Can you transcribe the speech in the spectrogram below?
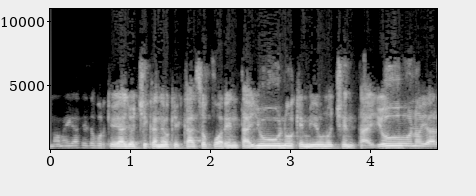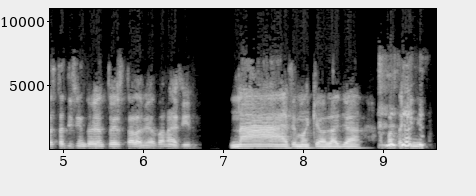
no me digas eso porque ya yo chicaneo que calzo 41, que mide un 81 y ahora estás diciendo eso, entonces todas las veces van a decir, nah, ese man que habla ya, aparte que ni lo conozco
